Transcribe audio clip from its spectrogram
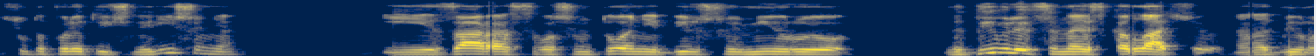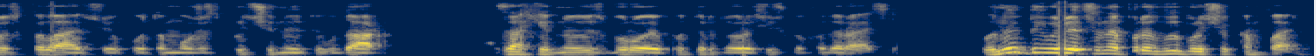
суто політичне рішення, і зараз в Вашингтоні більшою мірою не дивляться на ескалацію, на надмірну ескалацію, яку там може спричинити удар західної зброї по території Російської Федерації. Вони дивляться на передвиборчу кампанію.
